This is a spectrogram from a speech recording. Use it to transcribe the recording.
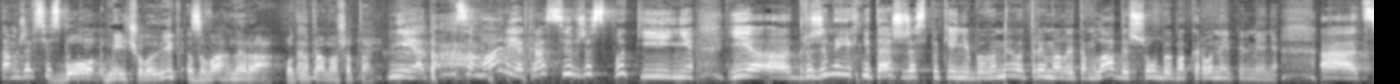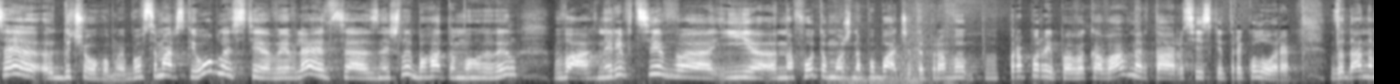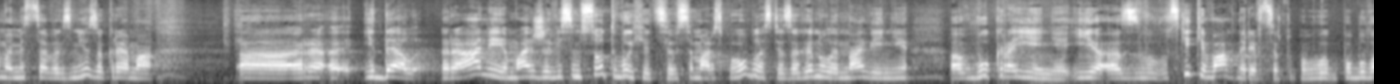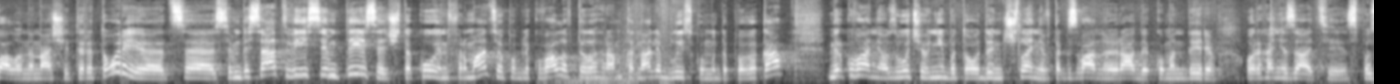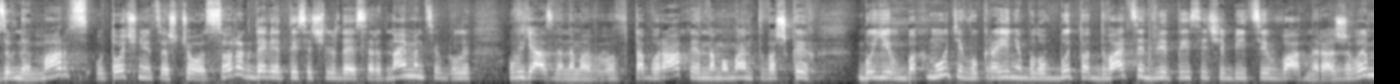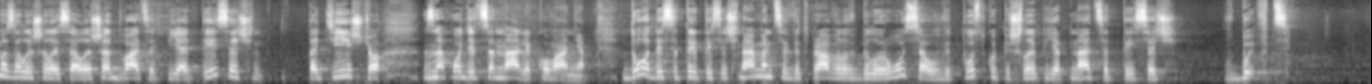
там же всі Бо мій чоловік з Вагнера. От Да, напевно, що так. Ні, там у Самарі якраз всі вже спокійні. І е, дружини їхні теж вже спокійні, бо вони отримали там лади, шуби, макарони і пельмені. А це е, до чого ми? Бо в Самарській області, виявляється, знайшли багато могил вагнерівців. е, І е, на фото можна побачити прапори ПВК Вагнер та російські триколори. За даними місцевих ЗМІ, зокрема. Е, е, Ідел реалії майже 800 вихідців Самарської області загинули на війні е, в Україні. І скільки вагнерівців побувало на нашій території? Це 78 тисяч. Таку інформацію опублікували в телеграм-каналі близькому до ПВК. Міркування озвучив нібито один з членів так званої ради командирів організації з позивним Марс. Уточнюється, що 49 тисяч людей серед найманців були ув'язненими в- таборах. І на момент важких боїв в Бахмуті в Україні було вбито 22 тисячі бійців Вагнера. Живими залишилися лише 25 тисяч. Та ті, що знаходяться на лікуванні. До 10 тисяч найманців відправили в Білорусь, а у відпустку пішли 15 тисяч вбивць.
